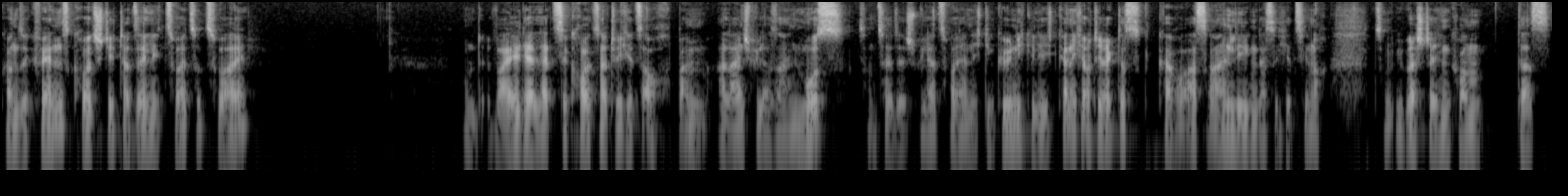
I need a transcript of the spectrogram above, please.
Konsequenz. Kreuz steht tatsächlich 2 zu 2. Und weil der letzte Kreuz natürlich jetzt auch beim Alleinspieler sein muss, sonst hätte Spieler 2 ja nicht den König gelegt, kann ich auch direkt das Karo Ass reinlegen, dass ich jetzt hier noch zum Überstechen komme. Das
